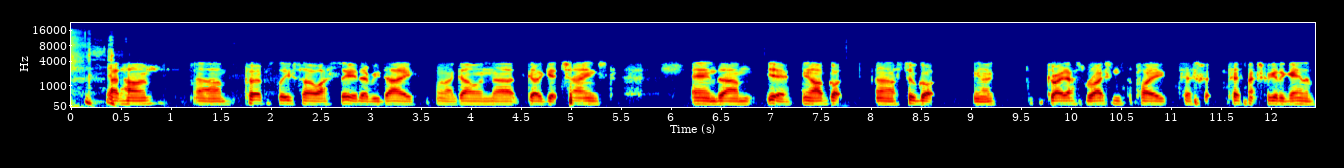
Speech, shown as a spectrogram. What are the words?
at home um, purposely, so I see it every day when I go and uh, go get changed. And um, yeah, you know, I've got uh, still got you know great aspirations to play test test match cricket again and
